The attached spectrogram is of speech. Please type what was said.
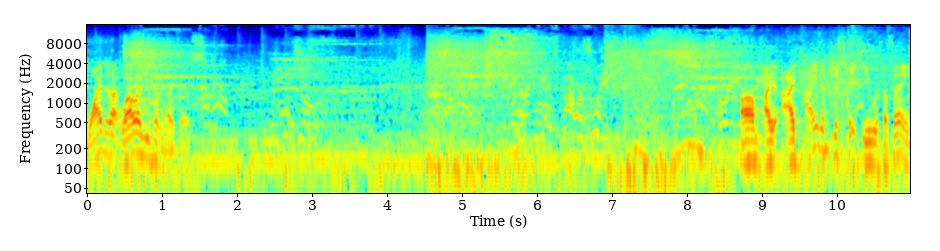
Why did I why would I do something like this? Um, I, I kind of just hit you with the thing.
